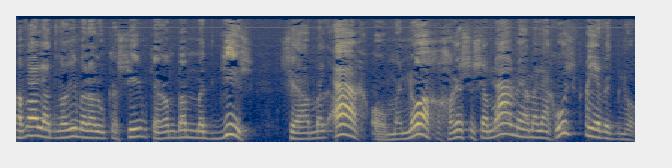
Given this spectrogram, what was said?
אבל הדברים הללו קשים כי הרמב"ם מדגיש שהמלאך או מנוח אחרי ששמע מהמלאך הוא שחייב את בנו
